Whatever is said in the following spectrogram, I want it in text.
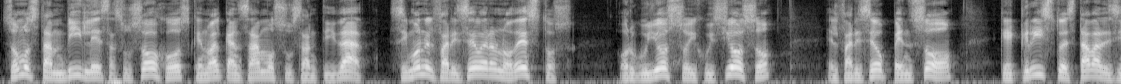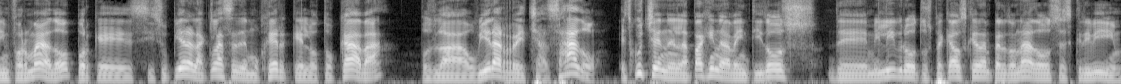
somos tan viles a sus ojos que no alcanzamos su santidad. Simón el fariseo era uno de estos, orgulloso y juicioso, el fariseo pensó que Cristo estaba desinformado porque si supiera la clase de mujer que lo tocaba, pues la hubiera rechazado. Escuchen en la página 22 de mi libro Tus pecados quedan perdonados, escribí,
